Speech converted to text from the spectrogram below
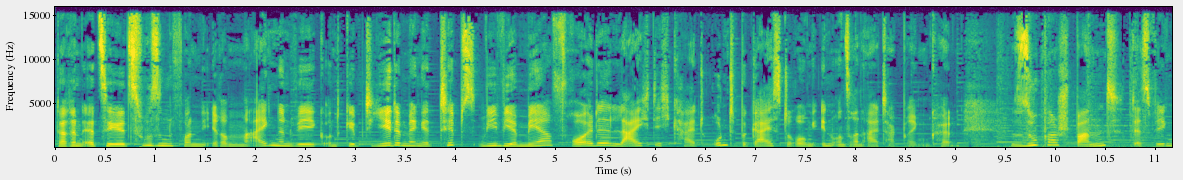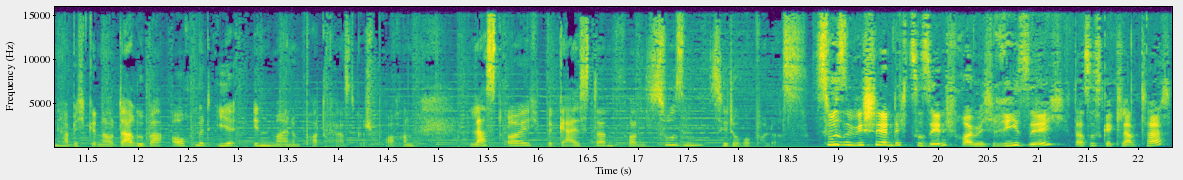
Darin erzählt Susan von ihrem eigenen Weg und gibt jede Menge Tipps, wie wir mehr Freude, Leichtigkeit und Begeisterung in unseren Alltag bringen können. Super spannend, deswegen habe ich genau darüber auch mit ihr in meinem Podcast gesprochen. Lasst euch begeistern von Susan Sideropoulos. Susan, wie schön dich zu sehen. Ich freue mich riesig, dass es geklappt hat.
